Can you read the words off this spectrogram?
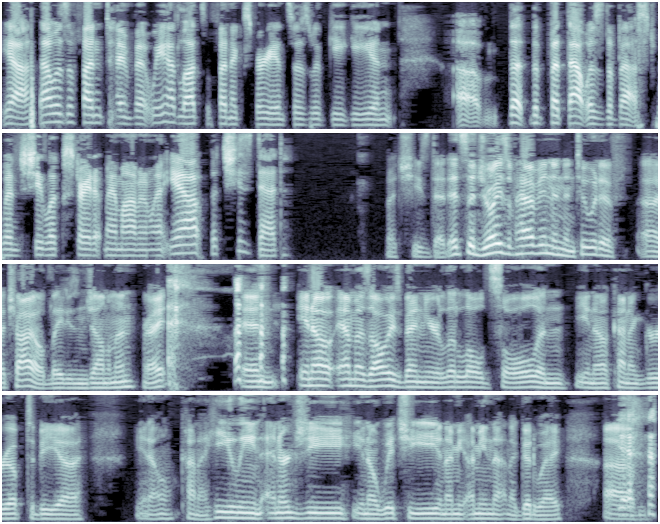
yeah, that was a fun time, but we had lots of fun experiences with Gigi and um the, the but that was the best when she looked straight at my mom and went, "Yeah, but she's dead." But she's dead. It's the joys of having an intuitive uh, child, ladies and gentlemen, right? and you know, Emma's always been your little old soul and, you know, kind of grew up to be a you know, kind of healing energy, you know, witchy. And I mean, I mean that in a good way. Um, yeah.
